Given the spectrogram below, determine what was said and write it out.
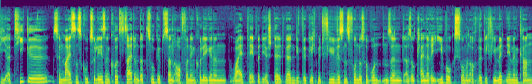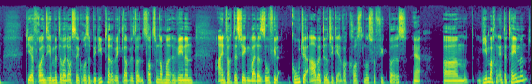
Die Artikel sind meistens gut zu lesen in kurzer Zeit und dazu gibt es dann auch von den Kolleginnen White Paper, die erstellt werden, die wirklich mit viel Wissensfundus verbunden sind, also kleinere E-Books, wo man auch wirklich viel mitnehmen kann. Die erfreuen sich ja mittlerweile auch sehr große Beliebtheit, aber ich glaube, wir sollten es trotzdem nochmal erwähnen. Einfach deswegen, weil da so viel gute Arbeit drinsteht, die einfach kostenlos verfügbar ist. Ja. Ähm, wir machen Entertainment.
